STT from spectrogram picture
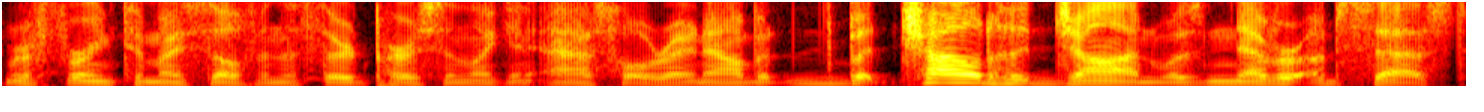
referring to myself in the third person like an asshole right now, but but childhood John was never obsessed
